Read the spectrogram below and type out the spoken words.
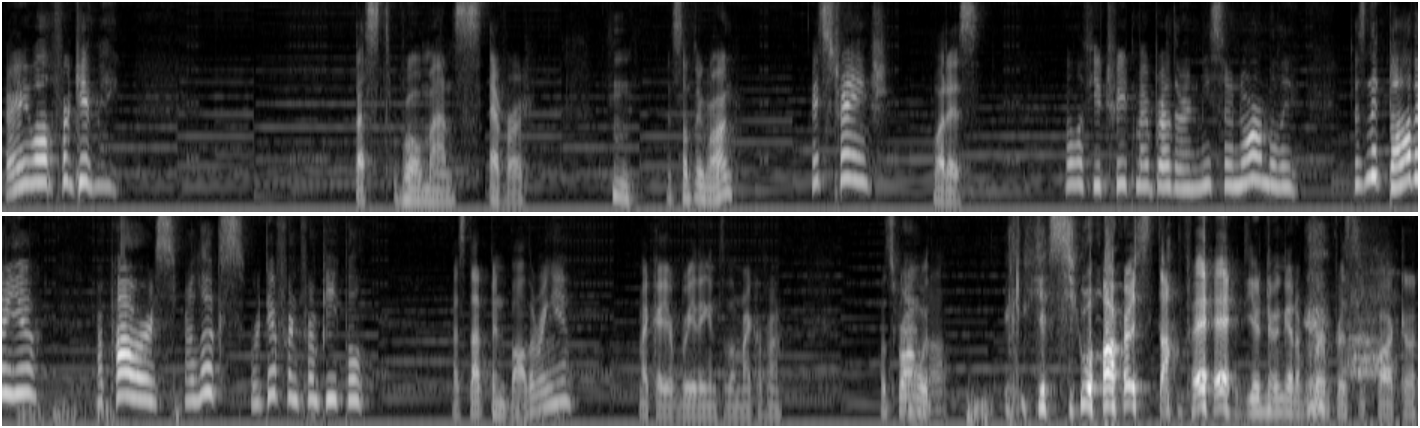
Very well, forgive me. Best romance ever. Hmm, is something wrong? It's strange. What is? Well, if you treat my brother and me so normally, doesn't it bother you? Our powers, our looks, we're different from people. Has that been bothering you? Mekkah, you're breathing into the microphone. What's wrong I'm with... yes, you are. Stop it. You're doing it on purpose, you fucker.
